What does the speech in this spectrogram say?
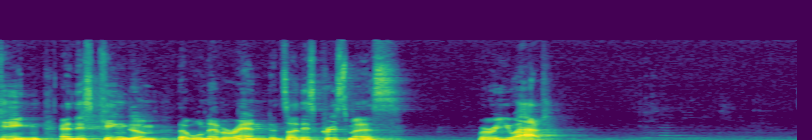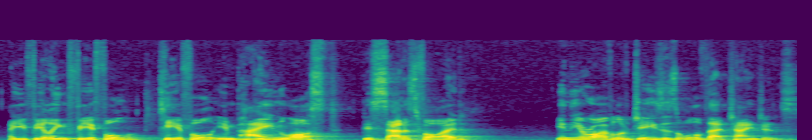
king and this kingdom that will never end. And so this Christmas, where are you at? Are you feeling fearful, tearful, in pain, lost, dissatisfied? In the arrival of Jesus, all of that changes.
